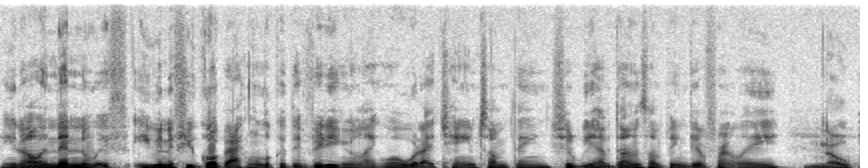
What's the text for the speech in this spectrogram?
You know, and then if even if you go back and look at the video, you're like, well, would I change something? Should we have done something differently? Nope.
